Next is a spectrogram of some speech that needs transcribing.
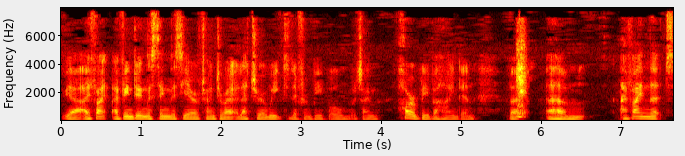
yeah, I find I've been doing this thing this year of trying to write a letter a week to different people, which I'm horribly behind in. But um, I find that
